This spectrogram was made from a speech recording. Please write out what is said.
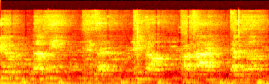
You love me, thì sẽ đi đâu thoải I đàn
